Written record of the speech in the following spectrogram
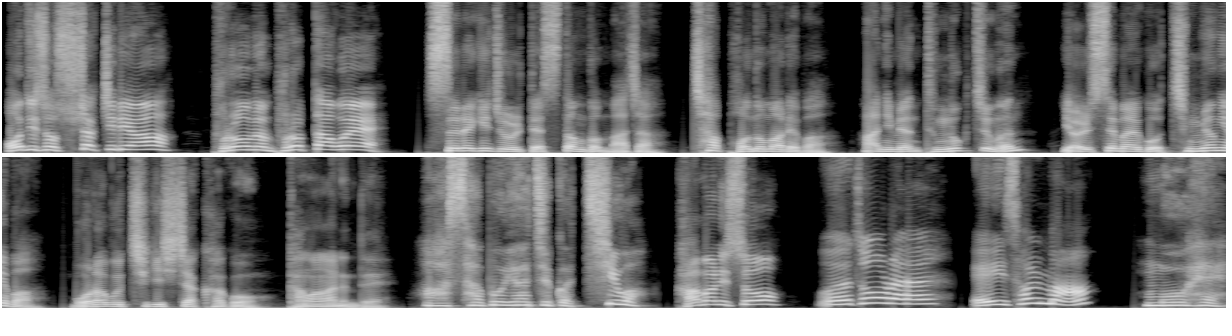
어디서 수작질이야? 부러우면 부럽다고 해. 쓰레기 주울 때 쓰던 건 맞아. 차 번호 말해봐. 아니면 등록증은? 열쇠 말고 증명해봐. 몰아붙이기 시작하고 당황하는데 어서 보여주고 치워. 가만 있어. 왜 저래? 에이 설마? 뭐해?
